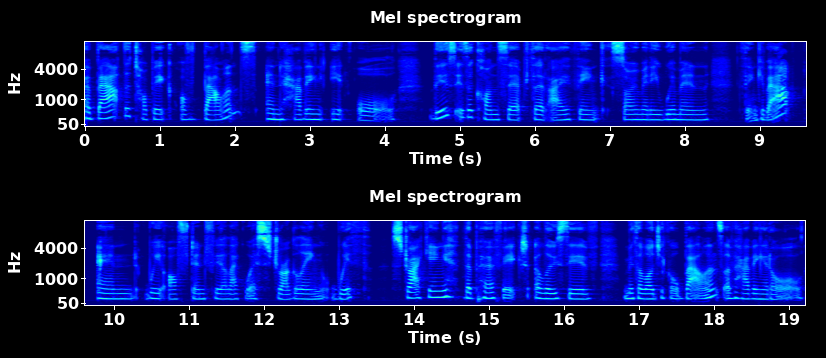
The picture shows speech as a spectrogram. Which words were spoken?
about the topic of balance and having it all. This is a concept that I think so many women think about, and we often feel like we're struggling with striking the perfect, elusive, mythological balance of having it all.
